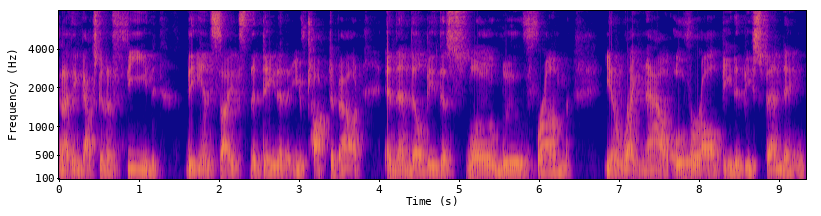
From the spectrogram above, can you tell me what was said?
And i think that's going to feed the insights the data that you've talked about. And then there'll be this slow move from you know right now overall b2b spending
